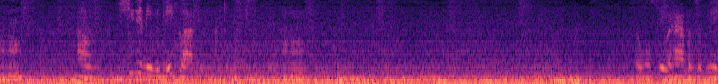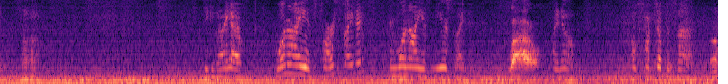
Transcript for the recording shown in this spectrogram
Mm-hmm. um, she didn't even need glasses afterwards. Mm-hmm. So we'll see what happens with me. Mm-hmm. See, because I have one eye is farsighted and one eye is nearsighted. Wow. I know. How fucked up is that? Huh.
